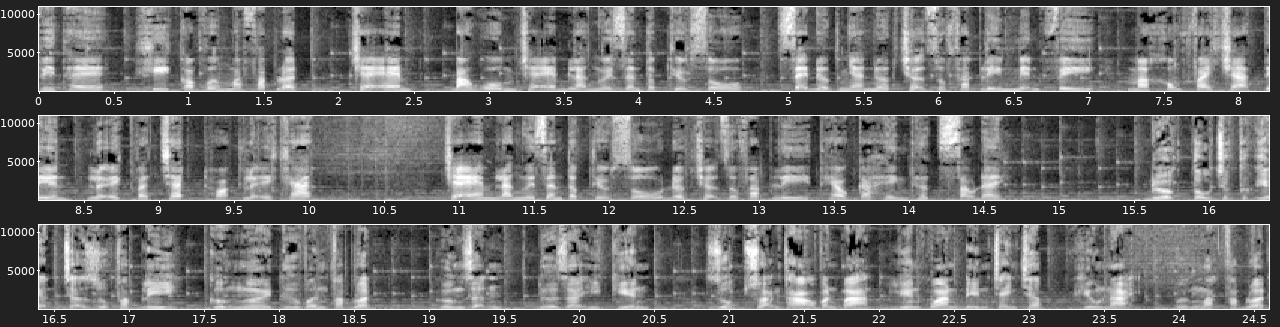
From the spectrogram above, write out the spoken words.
Vì thế, khi có vướng mắc pháp luật, trẻ em, bao gồm trẻ em là người dân tộc thiểu số, sẽ được nhà nước trợ giúp pháp lý miễn phí mà không phải trả tiền, lợi ích vật chất hoặc lợi ích khác. Trẻ em là người dân tộc thiểu số được trợ giúp pháp lý theo các hình thức sau đây. Được tổ chức thực hiện trợ giúp pháp lý, cử người tư vấn pháp luật, hướng dẫn, đưa ra ý kiến, giúp soạn thảo văn bản liên quan đến tranh chấp, khiếu nại, vướng mắc pháp luật,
